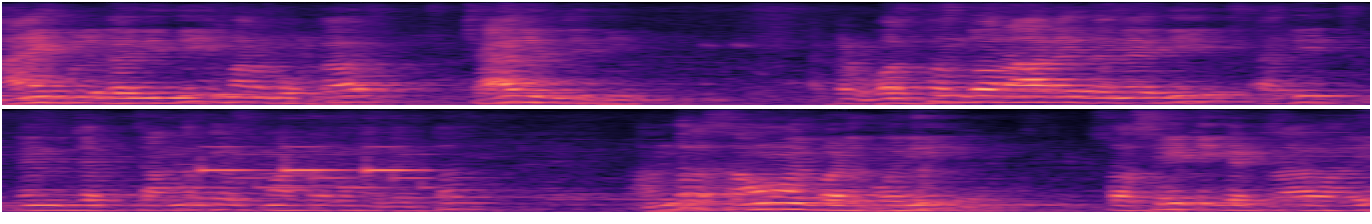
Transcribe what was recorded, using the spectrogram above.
నాయకులు కానీ ఇది మనకు ఒక ఛాలెంజ్ ఇది. అక్కడ వస్తుందో రాలేదనేది అది నేను చెప్తా అందరికీ కలిసి మాట్లాడమని చెప్తాం. అందరూ సమన్వయ సొసైటీ సొసైటీకి రావాలి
